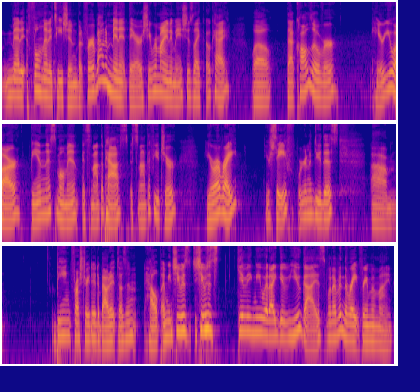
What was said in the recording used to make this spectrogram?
med- full meditation, but for about a minute there, she reminded me, she's like, okay, well, that call's over. Here you are. Be in this moment. It's not the past, it's not the future. You're all right. You're safe. We're to do this. Um, being frustrated about it doesn't help. I mean, she was she was giving me what I give you guys when I'm in the right frame of mind.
